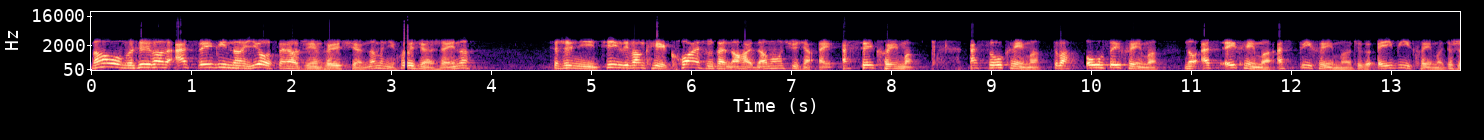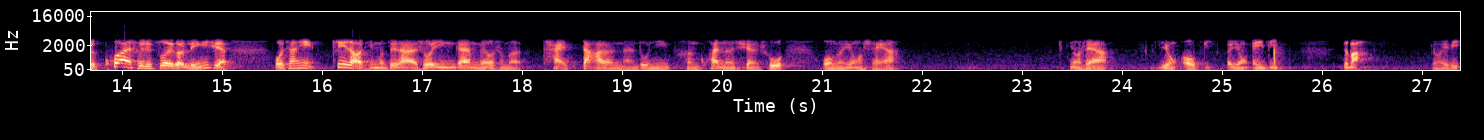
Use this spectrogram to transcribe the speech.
然后我们这地方的 SAB 呢也有三条直线可以选，那么你会选谁呢？就是你这个地方可以快速在脑海当中去想，哎，SA 可以吗？SO 可以吗？对吧？OC 可以吗？那 SA 可以吗？SB 可以吗？这个 AB 可以吗？就是快速去做一个遴选。我相信这道题目对他来说应该没有什么太大的难度，你很快能选出我们用谁啊？用谁啊？用 OB，用 AB，对吧？用 AB，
